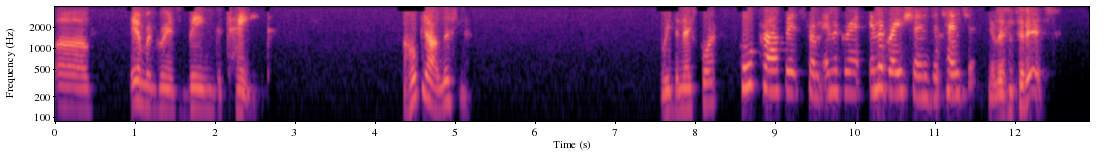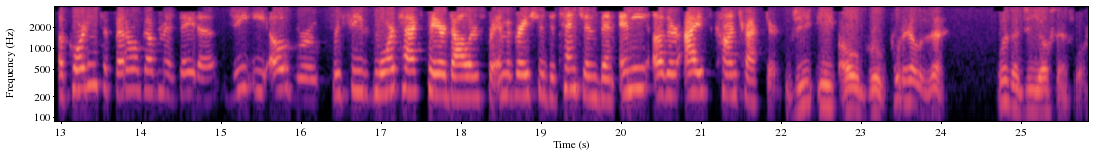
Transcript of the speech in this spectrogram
of immigrants being detained. I hope y'all listening. Read the next part. Who profits from immigrant immigration detention? You listen to this. According to federal government data, GEO Group receives more taxpayer dollars for immigration detention than any other ICE contractor. GEO Group. Who the hell is that? What does that GEO stand for?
